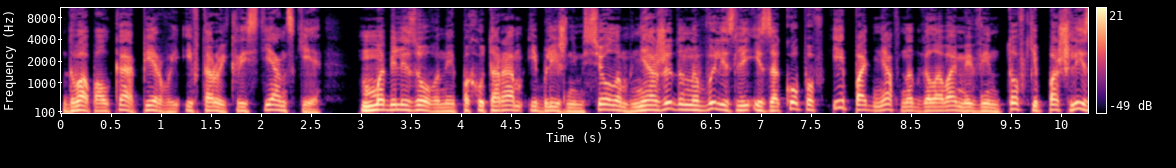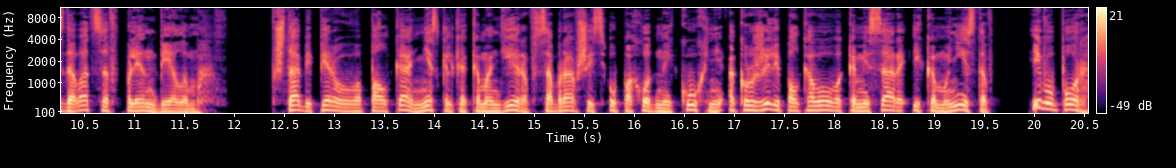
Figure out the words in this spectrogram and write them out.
Два полка, первый и второй крестьянские, мобилизованные по хуторам и ближним селам, неожиданно вылезли из окопов и, подняв над головами винтовки, пошли сдаваться в плен белым. В штабе первого полка несколько командиров, собравшись у походной кухни, окружили полкового комиссара и коммунистов и в упор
